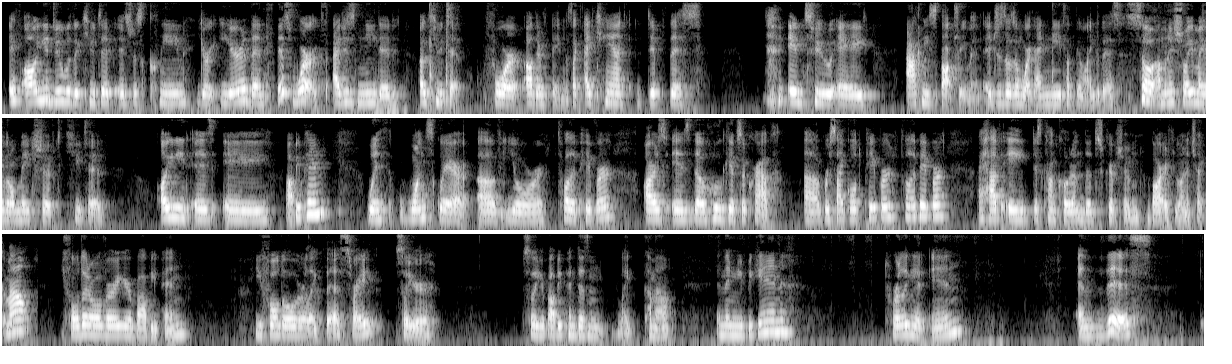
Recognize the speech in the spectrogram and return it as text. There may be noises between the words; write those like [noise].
if all you do with a Q-tip is just clean your ear, then this works. I just needed a Q-tip for other things. Like I can't dip this [laughs] into a acne spot treatment. It just doesn't work. I need something like this. So I'm gonna show you my little makeshift Q-tip all you need is a bobby pin with one square of your toilet paper. Ours is the Who Gives a Crap uh, recycled paper toilet paper. I have a discount code in the description bar if you want to check them out. You fold it over your bobby pin. You fold over like this, right? So your so your bobby pin doesn't like come out. And then you begin twirling it in. And this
